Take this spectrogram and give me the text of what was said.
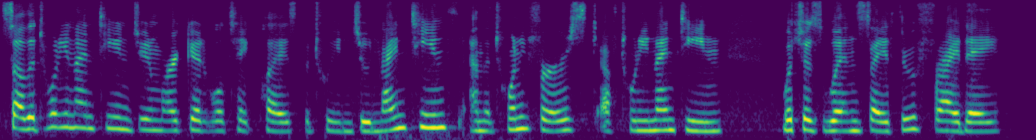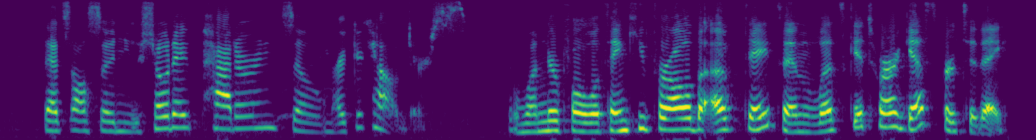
So the 2019 June market will take place between June 19th and the 21st of 2019, which is Wednesday through Friday. That's also a new show day pattern, so mark your calendars. Wonderful. Well, thank you for all the updates, and let's get to our guest for today.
